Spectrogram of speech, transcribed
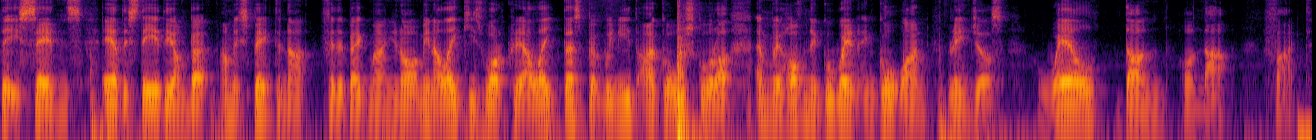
that he sends air the stadium. But I'm expecting that for the big man. You know what I mean? I like his work rate, I like this, but we need a goal scorer. And we haven't went and got one, Rangers. Well done on that fact.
